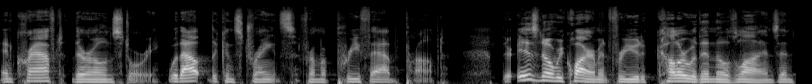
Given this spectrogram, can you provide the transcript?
and craft their own story without the constraints from a prefab prompt. There is no requirement for you to color within those lines, and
